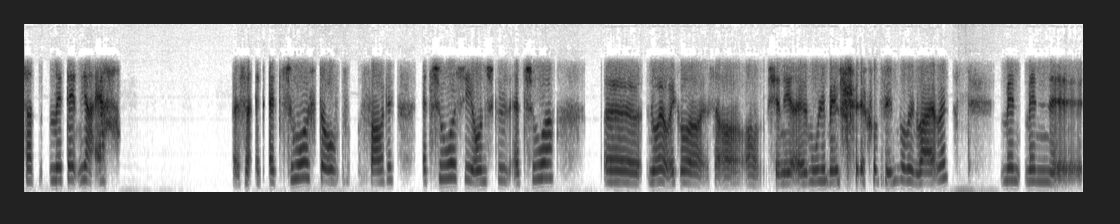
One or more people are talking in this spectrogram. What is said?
sådan, med den, jeg er. Altså, at, at ture stå for det, at ture sige undskyld, at ture... Øh, nu er jeg jo ikke gået altså, og, og generet alle mulige mennesker, jeg kunne finde på min vej. Men, men øh,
